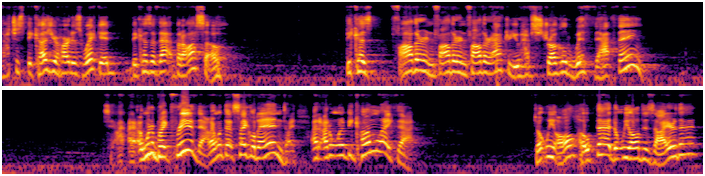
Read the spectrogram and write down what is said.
Not just because your heart is wicked, because of that, but also because father and father and father after you have struggled with that thing. Say, I, I want to break free of that. I want that cycle to end. I, I, I don't want to become like that. Don't we all hope that? Don't we all desire that?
